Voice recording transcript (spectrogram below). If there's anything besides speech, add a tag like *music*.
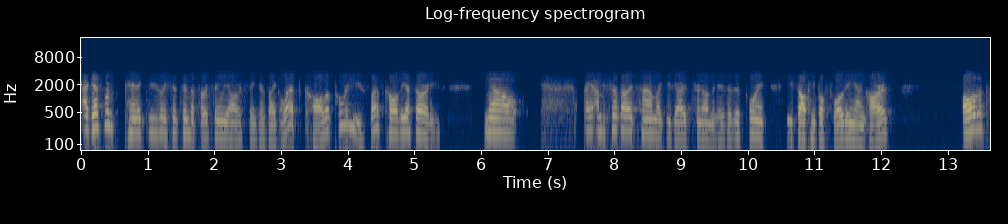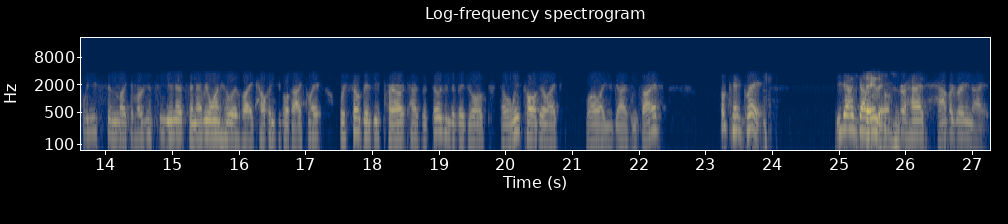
I guess when panic usually sets in, the first thing we always think is like, let's call the police, let's call the authorities. Now, I, I'm sure by the time like you guys turned on the news at this point, you saw people floating on cars. All the police and like emergency units and everyone who was like helping people evacuate were so busy prioritized with those individuals that when we called, they're like, "Well, are you guys inside? Okay, great. You guys got Stay a over your head. Have a great night."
